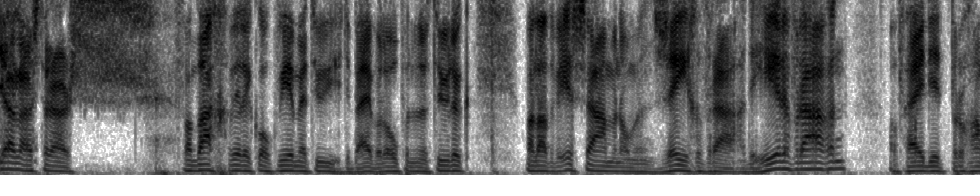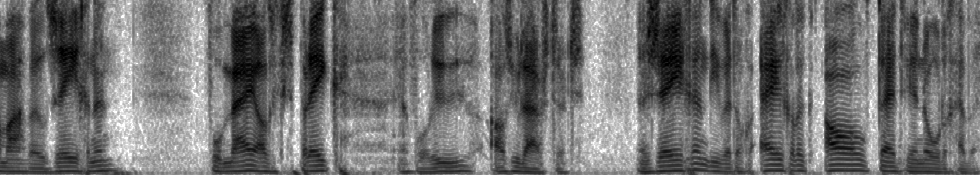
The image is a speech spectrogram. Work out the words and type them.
Ja, luisteraars. Vandaag wil ik ook weer met u de Bijbel openen natuurlijk. Maar laten we eerst samen om een zegen vragen. De Heere vragen of Hij dit programma wil zegenen. Voor mij als ik spreek en voor u als u luistert. Een zegen die we toch eigenlijk altijd weer nodig hebben.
